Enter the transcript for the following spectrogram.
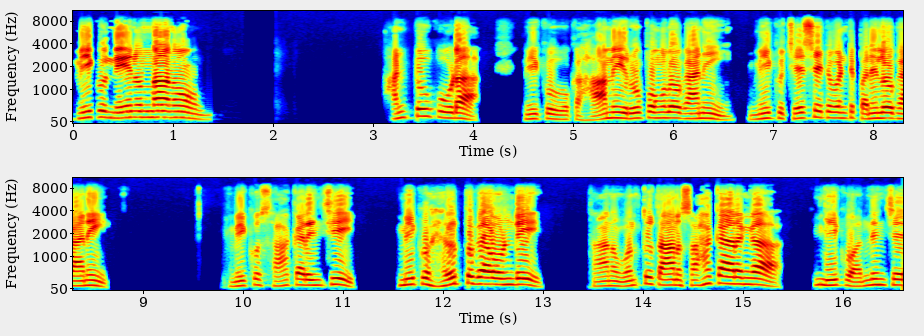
మీకు నేనున్నాను అంటూ కూడా మీకు ఒక హామీ రూపంలో కానీ మీకు చేసేటువంటి పనిలో కానీ మీకు సహకరించి మీకు హెల్ప్గా ఉండి తాను వంతు తాను సహకారంగా మీకు అందించే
